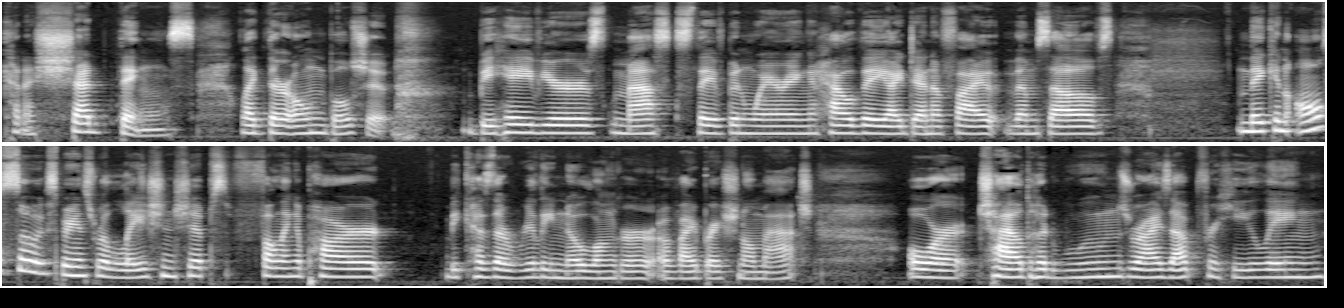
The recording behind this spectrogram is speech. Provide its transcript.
kind of shed things like their own bullshit. Behaviors, masks they've been wearing, how they identify themselves, they can also experience relationships falling apart because they're really no longer a vibrational match, or childhood wounds rise up for healing,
